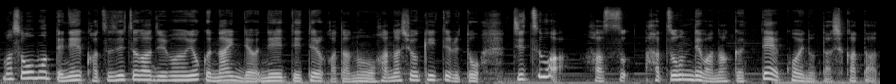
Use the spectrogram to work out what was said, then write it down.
まあ、そう思ってね滑舌が自分良くないんだよねって言ってる方のお話を聞いてると実は発発音ではなくって声の出し方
